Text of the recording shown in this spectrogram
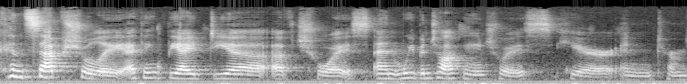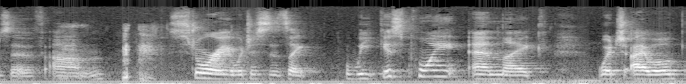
conceptually, I think the idea of choice, and we've been talking choice here in terms of um, story, which is its like weakest point, and like which I will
